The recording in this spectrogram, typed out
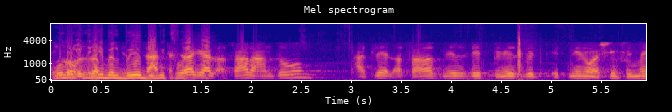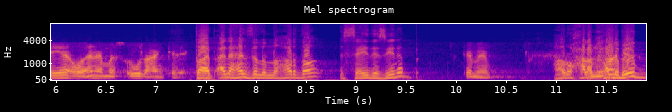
أيوة ونروح. نجيب البيض تراجع الأسعار عندهم هتلاقي الأسعار نزلت بنسبة 22% وأنا مسؤول عن كده طيب أنا هنزل النهارده السيدة زينب. تمام. هروح على محل بيض.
